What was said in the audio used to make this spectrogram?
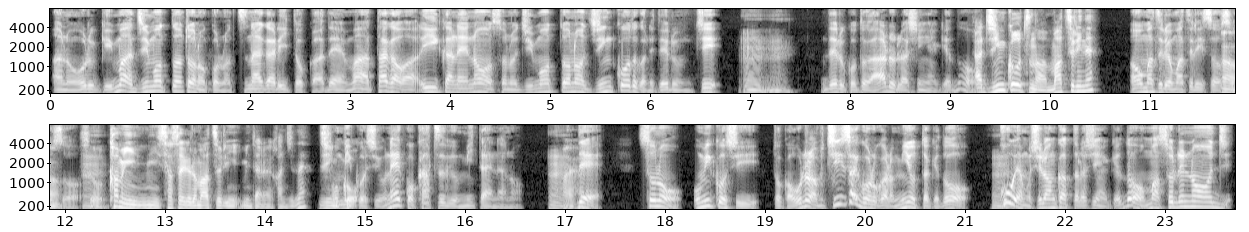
あの、おるき、まあ地元とのこのつながりとかで、まあ田川いい金のその地元の人口とかに出るんち、うん出ることがあるらしいんやけど、あ人工っつうのは祭りね？あお祭りお祭り、そうそうそう。そう。神に捧げる祭りみたいな感じね。人おみ工こしをね、こう担ぐみたいなの。で、そのおみこしとか、俺らも小さい頃から見よったけど、うん。荒野も知らんかったらしいんやけど、まあそれのじ、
